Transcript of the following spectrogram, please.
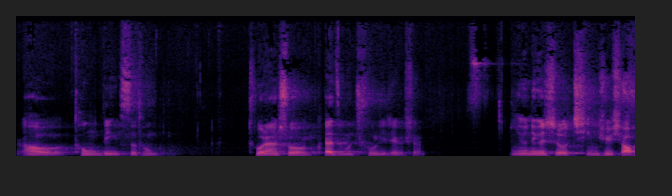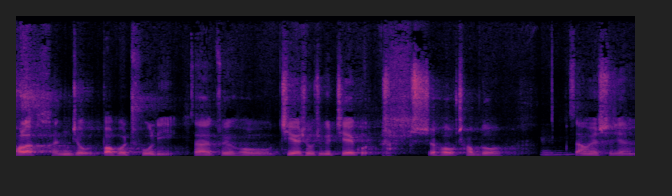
然后痛定思痛。突然说该怎么处理这个事儿，因为那个时候情绪消化了很久，包括处理，在最后接受这个结果时候，差不多三个月时间，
